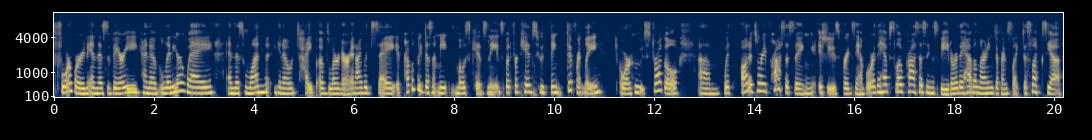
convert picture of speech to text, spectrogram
forward in this very kind of linear way and this one, you know, type of learner. And I would say it probably doesn't meet most kids' needs, but for kids who think differently, or who struggle um, with auditory processing issues, for example, or they have slow processing speed, or they have a learning difference like dyslexia,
